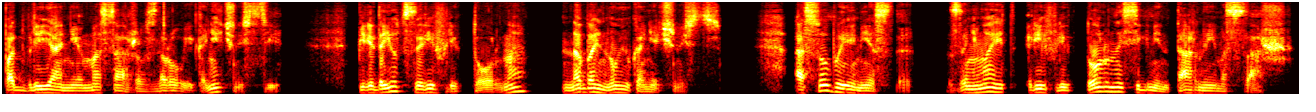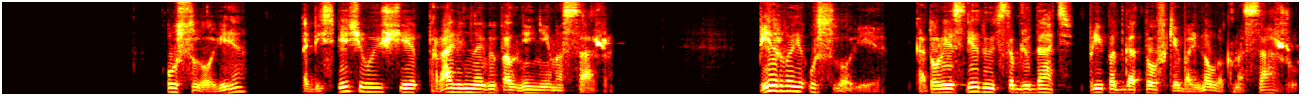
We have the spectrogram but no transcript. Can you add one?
под влиянием массажа в здоровой конечности передается рефлекторно на больную конечность. Особое место занимает рефлекторно-сегментарный массаж. Условия обеспечивающие правильное выполнение массажа. Первое условие, которое следует соблюдать при подготовке больного к массажу,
